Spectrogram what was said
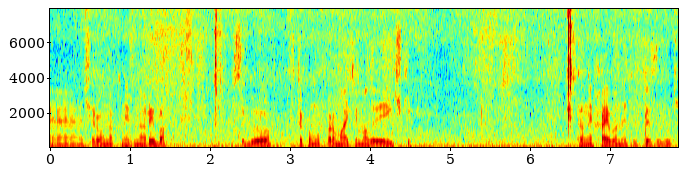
е, червонокнижна риба, особливо в такому форматі малої річки, то нехай вони тут і живуть,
